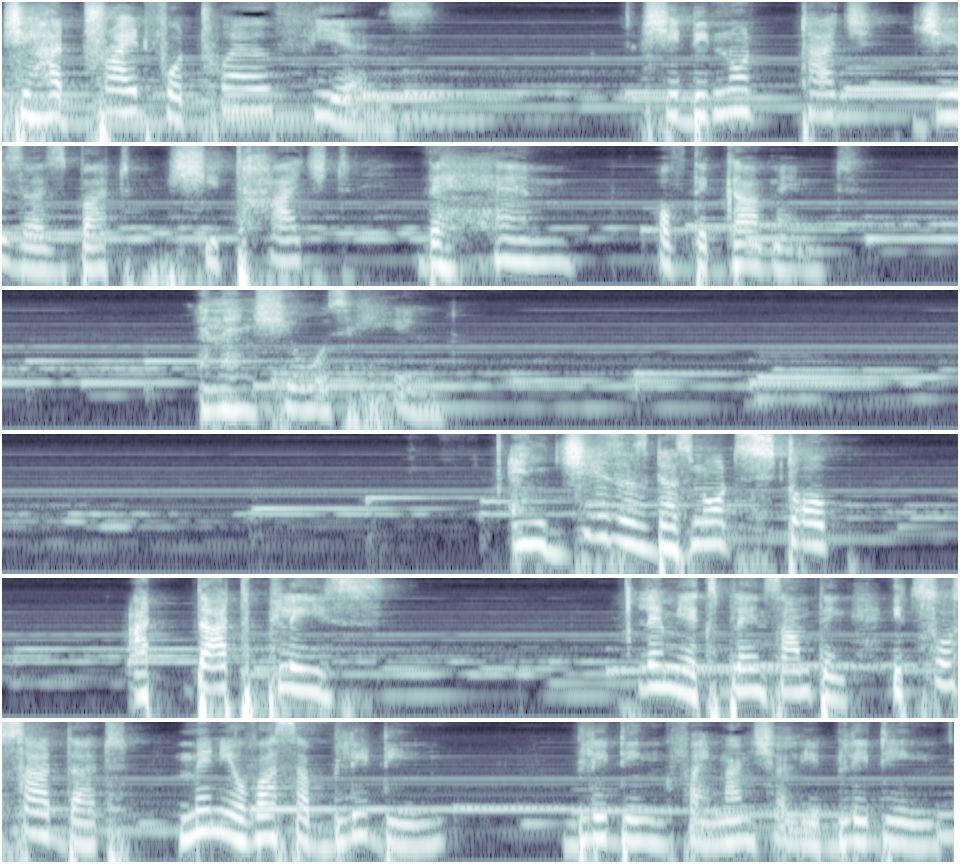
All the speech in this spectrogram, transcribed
She had tried for 12 years. She did not touch Jesus, but she touched the hem of the garment. And then she was healed. And Jesus does not stop at that place. Let me explain something. It's so sad that many of us are bleeding, bleeding financially, bleeding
